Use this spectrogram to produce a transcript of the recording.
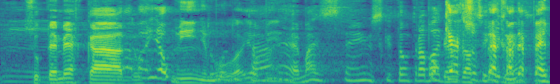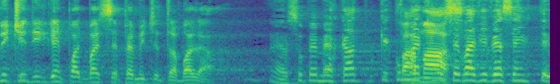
hum. supermercado. Aí é o mínimo, aí é o Tá, mínimo. é, mas tem os que estão Por trabalhando. que, é que o dá supermercado é permitido e ninguém pode mais ser permitido trabalhar? É, supermercado, porque como é que Farmácia. você vai viver sem ter-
